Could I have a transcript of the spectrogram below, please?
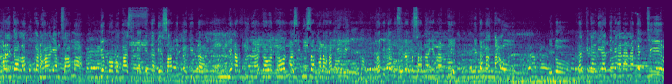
mereka lakukan hal yang sama. Dia provokasi ke kita, dia sambit ke kita. Ya artinya kawan-kawan masih bisa menahan diri. Tapi kalau sudah ke sananya nanti kita nggak tahu itu. Dan kita lihat ini anak-anak kecil.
